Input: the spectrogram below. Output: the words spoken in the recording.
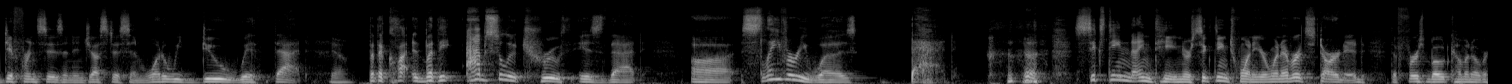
differences and injustice, and what do we do with that? yeah, But the cla- but the absolute truth is that uh, slavery was bad. 1619 or 1620 or whenever it started, the first boat coming over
